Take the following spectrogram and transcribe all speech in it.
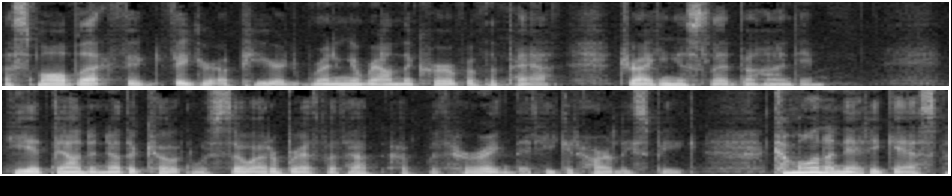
A small black fig- figure appeared running around the curve of the path, dragging a sled behind him. He had found another coat and was so out of breath without, uh, with hurrying that he could hardly speak. Come on, Annette, he gasped.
